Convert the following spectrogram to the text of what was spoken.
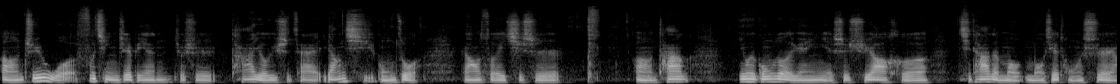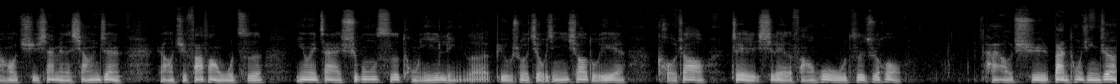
嗯，至于我父亲这边，就是他由于是在央企工作，然后所以其实，嗯，他因为工作的原因也是需要和其他的某某些同事，然后去下面的乡镇，然后去发放物资。因为在市公司统一领了，比如说酒精消毒液、口罩这一系列的防护物资之后，还要去办通行证，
